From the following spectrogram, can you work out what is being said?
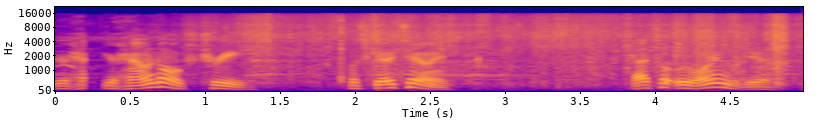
Your, your hound dog's treed. Let's go to him. That's what we want him to do.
